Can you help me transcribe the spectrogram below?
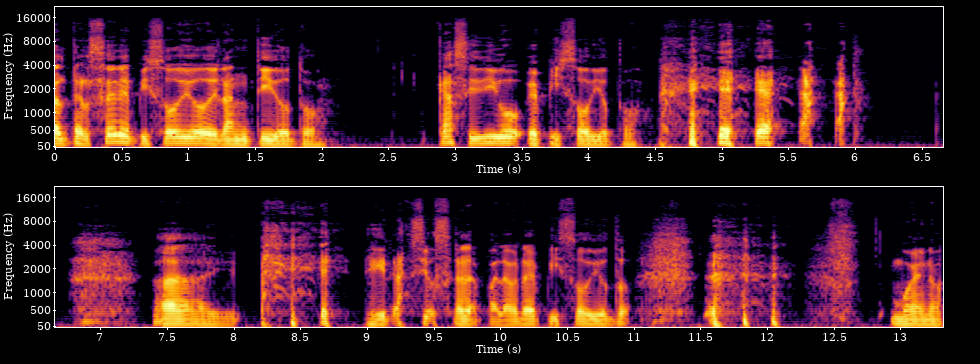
al tercer episodio del Antídoto. Casi digo episodio to. Ay, es graciosa la palabra episodio. Bueno,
